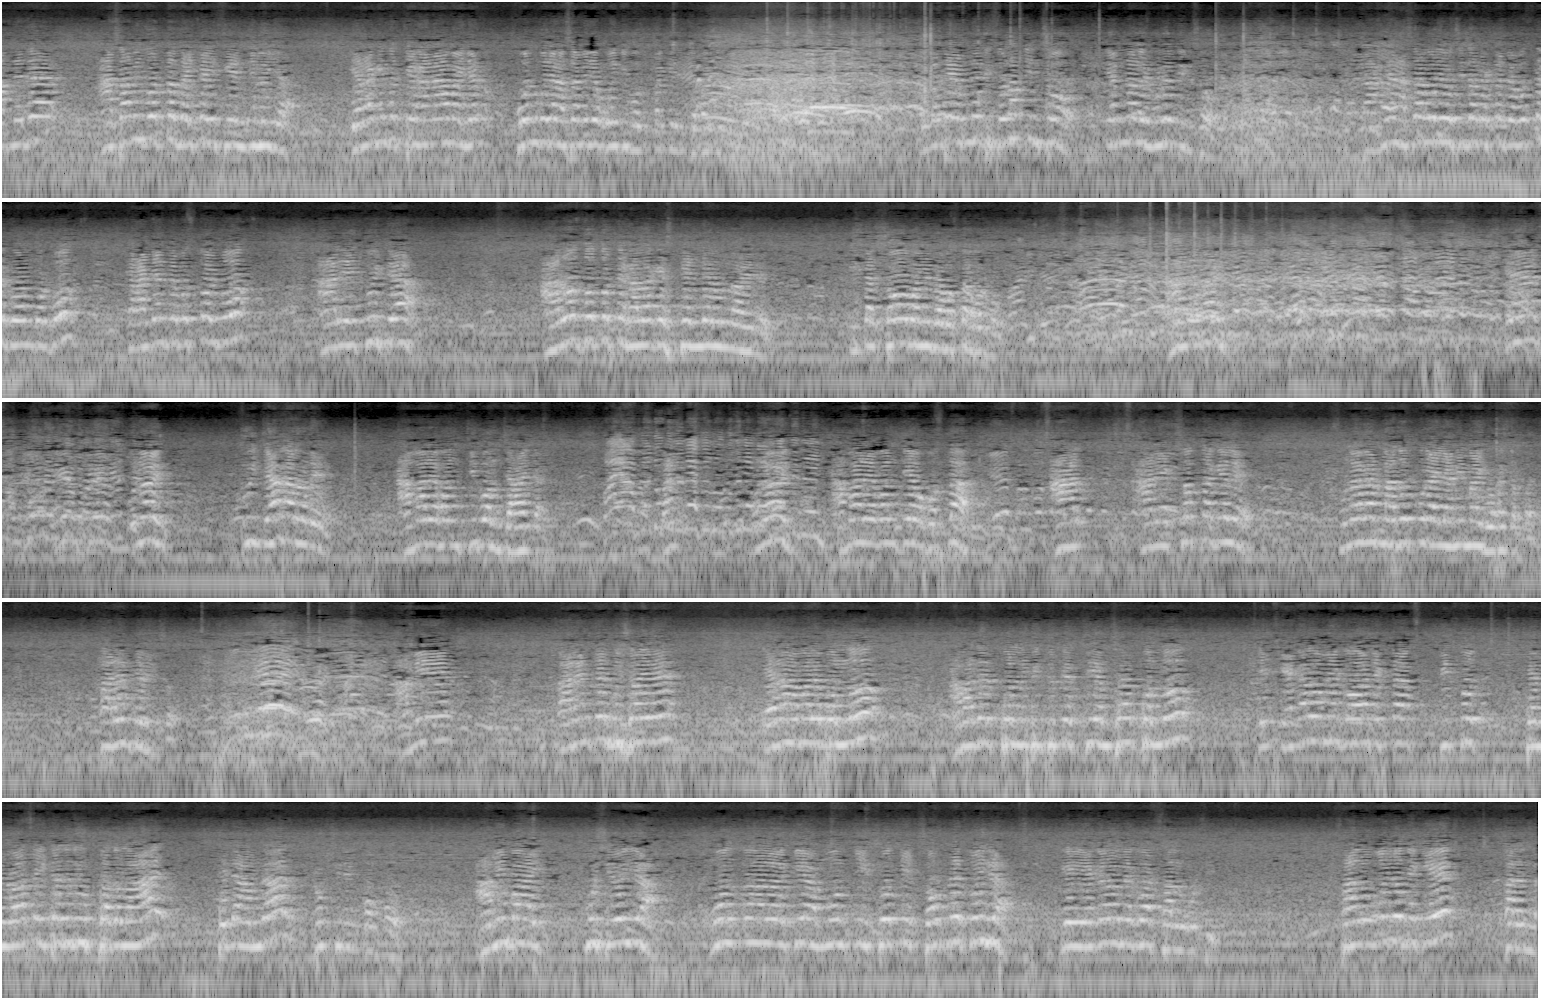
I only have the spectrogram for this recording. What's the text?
আপনি যে আসামি করতে যাইতে সিএনজি লইয়া, এরা কিন্তু না ফোন করে আসামিরে কই দিব এমনি দিছ না তিনশো? কেমনা লইব রে তিনশো? আমি আশা করি ওসি সাহেব একটা ব্যবস্থা গ্রহণ করব কার্ডের ব্যবস্থা হইব, আর এই দুইটা আরও যত টাকা লাগে স্ট্যান্ডের এটা সব আমি ব্যবস্থা করব আর ভাই, yes, উন্নয়ন, দুইটা কারণে আমার এখন জীবন যায় যায় আমার এখন যে অবস্থা আর আর এক সপ্তাহ গেলে সোনাগার মাধবপুর আইলে আমি মাই বসাইতে পারি। কারেন্টের বিষয়। আমি কারেন্টের বিষয়ে এরা আমারে বলল আমাদের পল্লী বিদ্যুতের সিএম সাহেব বলল যে এগারো মেগাওয়াট একটা বিদ্যুৎ কেন্দ্র আছে এটা যদি উৎপাদন হয়, সেটা আমরা লোডশেডিং করব। আমি ভাই খুশি হইয়া মন্ত্রণালয় গিয়া মন্ত্রী, সচিব সবরে তৈরা এই এগারো মেগাওয়াট চালু করছি। চালু করল দেখে কারেন্ট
